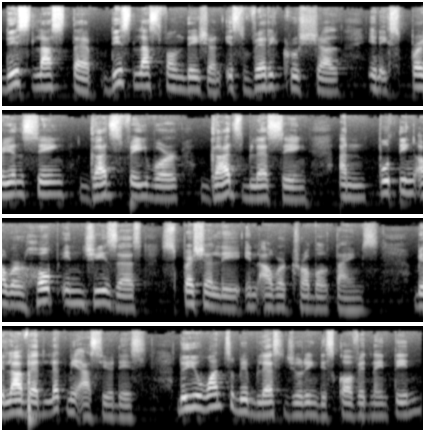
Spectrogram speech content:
this last step, this last foundation is very crucial in experiencing God's favor, God's blessing, and putting our hope in Jesus, especially in our troubled times. Beloved, let me ask you this. Do you want to be blessed during this COVID 19?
